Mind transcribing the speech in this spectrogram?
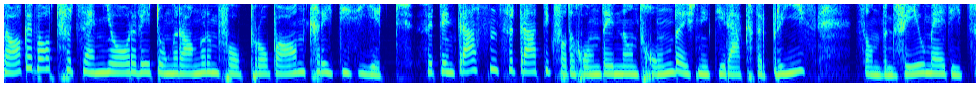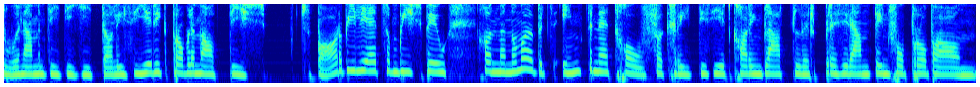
Das Angebot für die Senioren wird unter anderem von ProBahn kritisiert. Für die Interessensvertretung der Kundinnen und Kunden ist nicht direkt der Preis, sondern vielmehr die zunehmende Digitalisierung problematisch. Die Sparbillette zum Beispiel kann man nur über das Internet kaufen, kritisiert Karin Blättler, Präsidentin von ProBahn.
